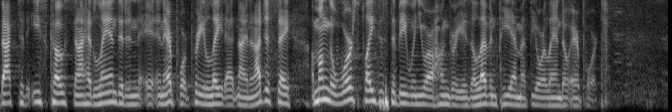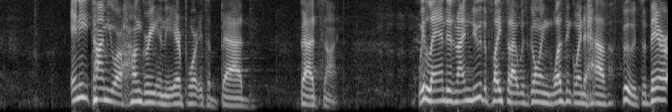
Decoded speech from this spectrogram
back to the East Coast and I had landed in an airport pretty late at night. And I just say, among the worst places to be when you are hungry is 11 p.m. at the Orlando airport. Anytime you are hungry in the airport, it's a bad bad sign. We landed, and I knew the place that I was going wasn't going to have food. So, there,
